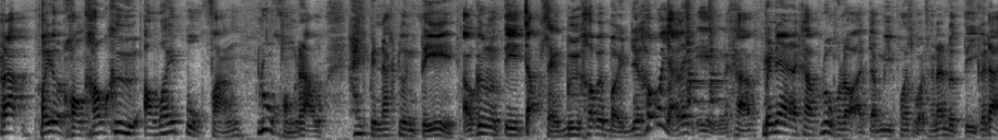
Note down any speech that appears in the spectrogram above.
ครับ ประโยชน์ของเขาคือเอาไว้ปลูกฝังลูกของเราให้เป็นนักดนตรี เอาเครื่องดนตรีจับใส่มือเข้าไปบ่อยเดี๋ยวเขาก็อยากเล่นเองนะครับไม่แน่นะครับลูกของเราอาจจะมีพรสวรรค์ทางด้านดนตรีก็ได้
